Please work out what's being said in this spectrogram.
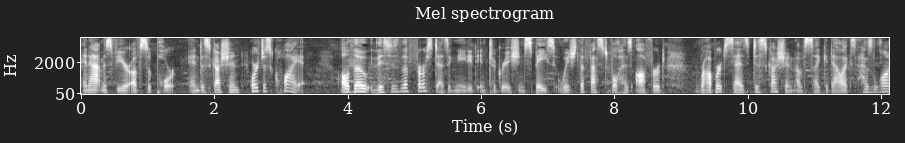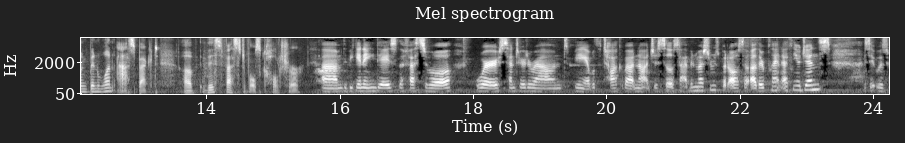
an atmosphere of support and discussion, or just quiet. Although this is the first designated integration space which the festival has offered, Roberts says discussion of psychedelics has long been one aspect of this festival's culture. Um, the beginning days of the festival were centered around being able to talk about not just psilocybin mushrooms, but also other plant entheogens. It was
